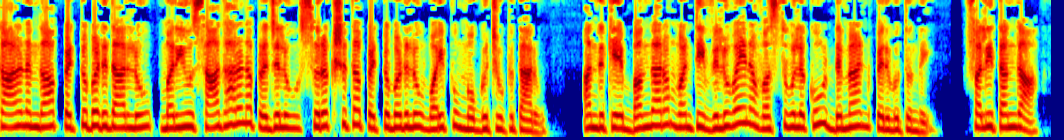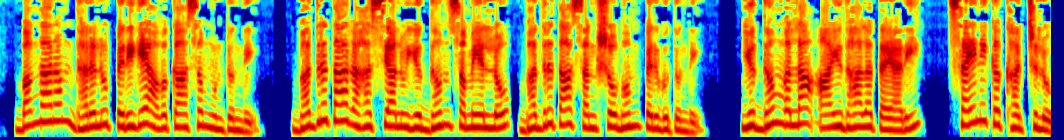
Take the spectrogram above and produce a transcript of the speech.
కారణంగా పెట్టుబడిదారులు మరియు సాధారణ ప్రజలు సురక్షిత పెట్టుబడులు వైపు మొగ్గు చూపుతారు. అందుకే బంగారం వంటి విలువైన వస్తువులకు డిమాండ్ పెరుగుతుంది. ఫలితంగా బంగారం ధరలు పెరిగే అవకాశం ఉంటుంది. భద్రతా రహస్యాలు యుద్ధం సమయంలో భద్రతా సంక్షోభం పెరుగుతుంది. యుద్ధం వల్ల ఆయుధాల తయారీ సైనిక ఖర్చులు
